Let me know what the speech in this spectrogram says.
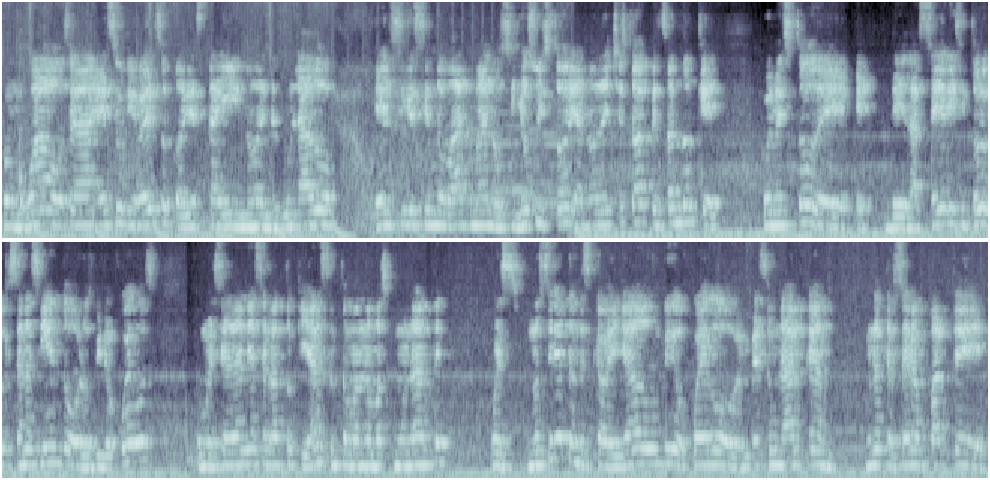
con, wow, o sea, ese universo todavía está ahí, ¿no? En algún lado él sigue siendo Batman o siguió su historia, ¿no? De hecho, estaba pensando que con esto de, de las series y todo lo que están haciendo o los videojuegos, como decía Dani hace rato, que ya lo están tomando más como un arte, pues no sería tan descabellado un videojuego en vez de un Arkham, una tercera parte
